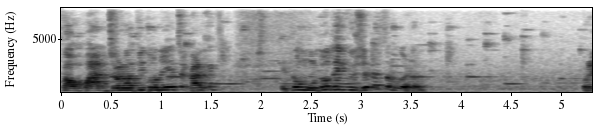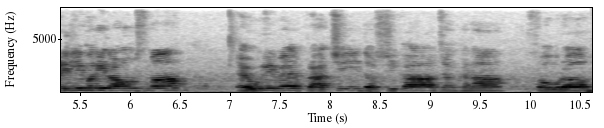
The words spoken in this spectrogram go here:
સાવ પાંચ જણાથી તો નહીં જ, કારણ કે એટલું મોટું થઈ ગયું છે ને સંગઠન. પ્રિલિમરી રાઉન્ડ્સમાં એવરીવેર પ્રાચી, દર્શિકા જંખના સૌરભ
